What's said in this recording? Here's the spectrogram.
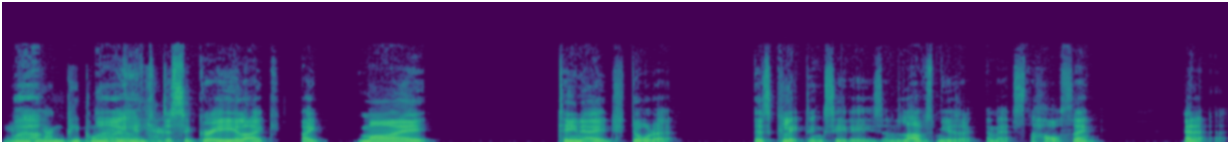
yeah, Well, young people aren't I really have disagree. Like, I my teenage daughter is collecting CDs and loves music, and that's the whole thing. And it,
